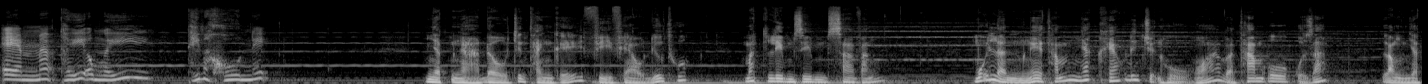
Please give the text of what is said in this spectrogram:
Em thấy ông ấy Thế mà khôn đấy. Nhật ngả đầu trên thành ghế Phì phèo điếu thuốc, Mắt lim dim xa vắng. Mỗi lần nghe Thắm nhắc khéo đến chuyện hủ hóa Và tham ô của Giáp, Lòng Nhật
